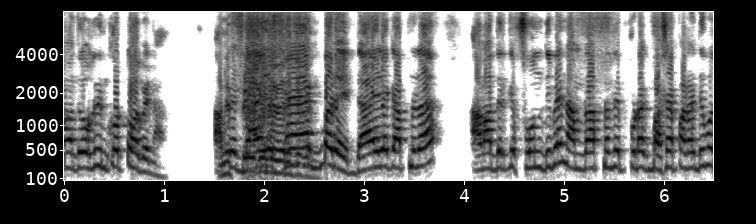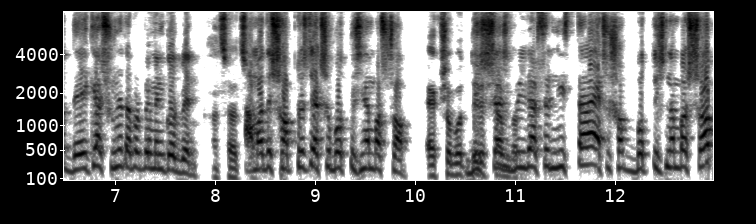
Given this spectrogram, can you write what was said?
আমাদের অগ্রিম করতে হবে না। আপনি মানে free ডাইরেক্ট দিবেন। একবারে ডাইরেক্ট আপনারা আমাদেরকে ফোন দিবেন আমরা আপনাদের প্রোডাক্ট বাসায় পাঠিয়ে দেবো দেখে শুনে তারপর পেমেন্ট করবেন। আচ্ছা আচ্ছা। আমাদের শপটা হচ্ছে একশো বত্রিশ নাম্বার শপ একশো বত্রিশ বিশ্বাস বিল্ডার্স এর নিস্তা একশো বত্রিশ নাম্বার শপ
